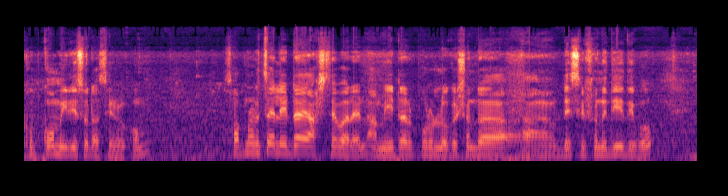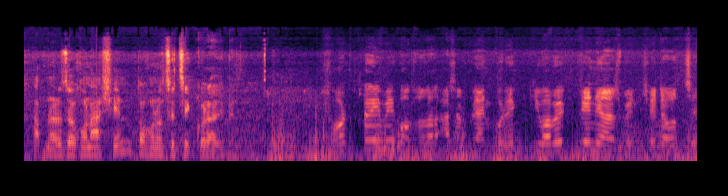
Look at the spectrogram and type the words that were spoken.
খুব কমই রিসোর্ট আছে এরকম। সো আপনারা চাইলে এটায় আসতে পারেন। আমি এটার পুরো লোকেশনটা ডিসক্রিপশনে দিয়ে দিব। আপনারা যখন আসেন, তখন হচ্ছে চেক করে আসবেন। শর্ট টাইমে কক্সবাজার আসার প্ল্যান করে কীভাবে ট্রেনে আসবেন, সেটা হচ্ছে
